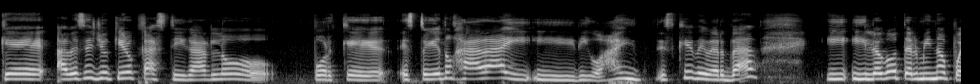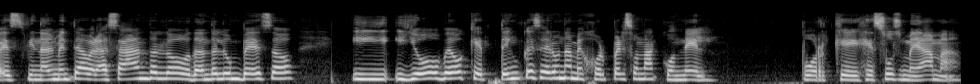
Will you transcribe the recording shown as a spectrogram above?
que a veces yo quiero castigarlo porque estoy enojada y, digo, ay, es que de verdad. Y, y, luego termino pues finalmente abrazándolo dándole un beso y, yo veo que tengo que ser una mejor persona con Él, porque Jesús me ama.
